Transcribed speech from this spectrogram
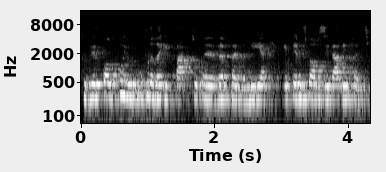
que ver qual foi o verdadeiro impacto uh, da pandemia em termos de obesidade infantil.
